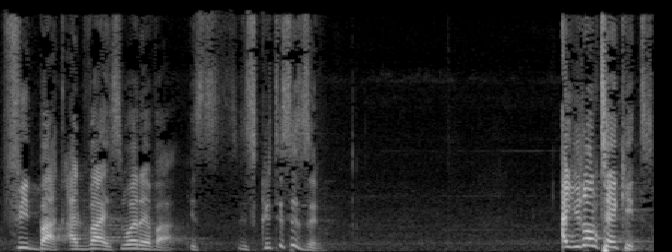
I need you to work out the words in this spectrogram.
feedback, advice, whatever, it's, it's criticism. And you don't take it.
